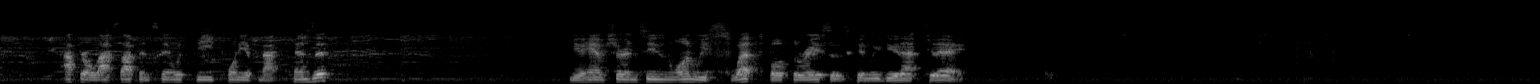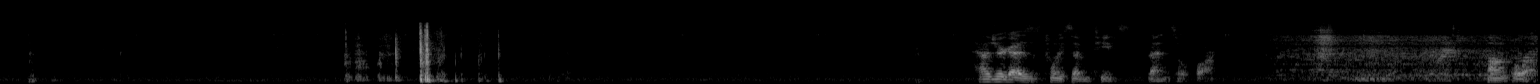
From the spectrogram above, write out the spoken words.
after a last lap incident with the 20 of Matt Kenseth. New Hampshire in season one, we swept both the races. Can we do that today? How's your guys' 2017 been so far? Comment below.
